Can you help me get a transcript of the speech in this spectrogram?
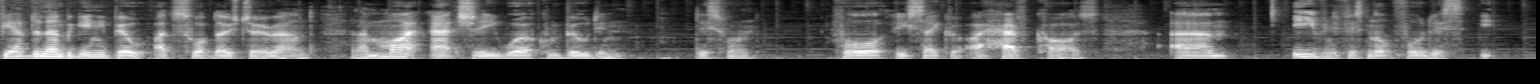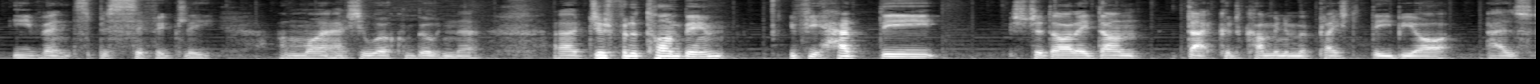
If you have the Lamborghini built, I'd swap those two around. And I might actually work on building this one for the of I have cars. Um, even if it's not for this e event specifically, I might actually work on building that. Uh, just for the time being, if you had the Stradale done that could come in and replace the DBR as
